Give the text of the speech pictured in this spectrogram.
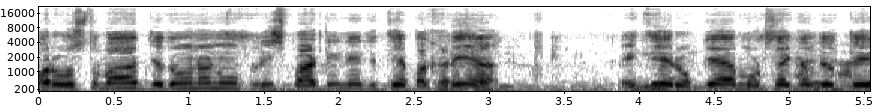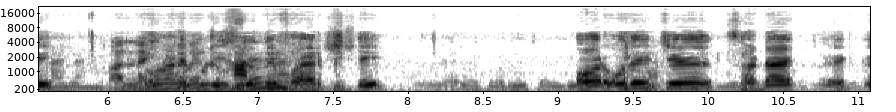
ਔਰ ਉਸ ਤੋਂ ਬਾਅਦ ਜਦੋਂ ਉਹਨਾਂ ਨੂੰ ਪੁਲਿਸ ਪਾਰਟੀ ਨੇ ਜਿੱਥੇ ਆਪਾਂ ਖੜੇ ਆ ਇੱਥੇ ਰੋਕਿਆ ਮੋਟਰਸਾਈਕਲ ਦੇ ਉੱਤੇ ਉਹਨਾਂ ਨੇ ਪੁਲਿਸ ਦੇ ਉੱਤੇ ਫਾਇਰ ਕੀਤੇ। ਔਰ ਉਹਦੇ ਚ ਸਾਡਾ ਇੱਕ- ਇੱਕ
